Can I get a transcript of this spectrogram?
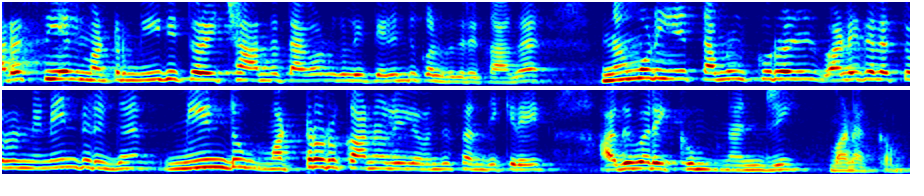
அரசியல் மற்றும் நீதித்துறை சார்ந்த தகவல்களை தெரிந்து கொள்வதற்காக நம்முடைய தமிழ் குரல் வலைதளத்துடன் இணைந்திருங்க. மீண்டும் மற்றொரு காணொலியில வந்து சந்திக்கிறேன். அதுவரைக்கும் நன்றி வணக்கம்.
